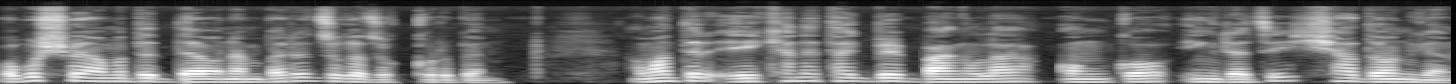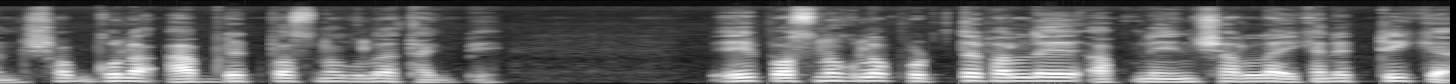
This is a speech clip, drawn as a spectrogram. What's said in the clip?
অবশ্যই আমাদের দেওয়া নাম্বারে যোগাযোগ করবেন। আমাদের এইখানে থাকবে বাংলা, অঙ্ক, ইংরাজি, সাধারণ জ্ঞান, সবগুলো আপডেট প্রশ্নগুলো থাকবে। এই প্রশ্নগুলো পড়তে পারলে আপনি ইনশাল্লাহ এখানে টিকা,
